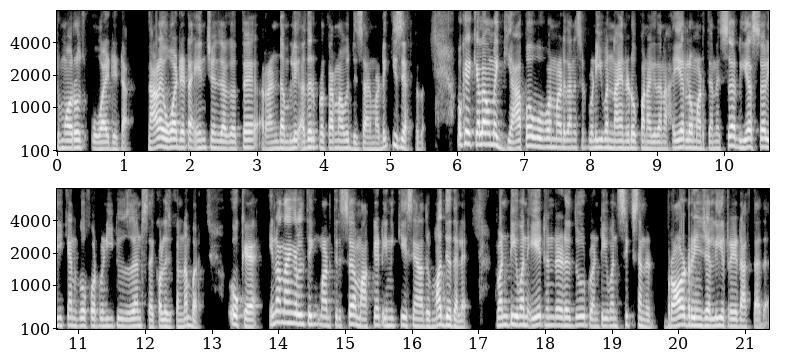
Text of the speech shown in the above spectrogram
tomorrow's O I data ನಾಳೆ ಓ ಡೇಟಾ ಏನ್ ಚೇಂಜ್ ಆಗುತ್ತೆ? ರ್ಯಾಂಡಮ್ಲಿ ಅದರ ಪ್ರಕಾರ ನಾವು ಡಿಸೈಡ್ ಮಾಡ್ಲಿಕ್ಕೆ ಈಸಿ ಆಗ್ತದೆ. ಓಕೆ ಕೆಲವೊಮ್ಮೆ ಗ್ಯಾಪ್ ಓಪನ್ ಮಾಡಿದಾನೆ sir twenty one nine hundred open ಆಗಿದ್ದಾನೆ ಹೈಯರ್ ಲೋ ಮಾಡ್ತಾನೆ. Sir yes sir you can go for twenty two thousand psychological number okay ಇನ್ನೊಂದು ಆಂಗಲ್ ಥಿಂಕ್ ಮಾಡ್ತೀರಿ ಸರ್ ಮಾರ್ಕೆಟ್ ಇನ್ ಕೇಸ್ ಏನಾದ್ರು ಮಧ್ಯದಲ್ಲೇ twenty one eight hundred twenty one six hundred broad range ಅಲ್ಲಿ trade ಆಗ್ತಾ ಇದೆ.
